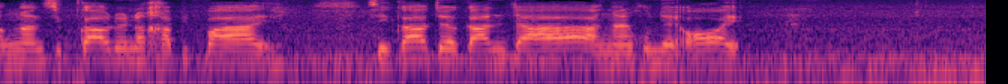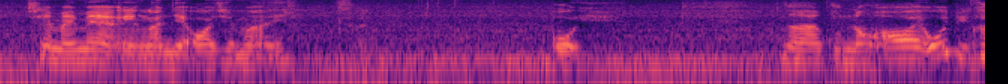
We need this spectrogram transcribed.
ากงงานสิบเก้าด้วยนะคะพี่ปายสิบเก้าเจอกันจ้างานคุณยายอ้อย ใช่ไหมแม่ อย่างงานยายอ้อยใช่ไหมโอ้ย งานคุณน้องอ้อย โอ้ยพี่ค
